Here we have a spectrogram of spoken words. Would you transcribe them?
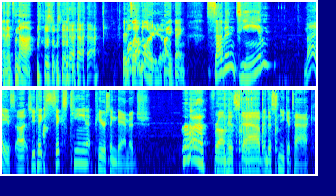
and it's not. it's What like level are you? Seventeen. Nice. Uh, so you take 16 piercing damage from his stab and a sneak attack.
